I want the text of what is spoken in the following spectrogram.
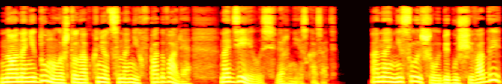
Но она не думала, что наткнется на них в подвале. Надеялась, вернее сказать. Она не слышала бегущей воды,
